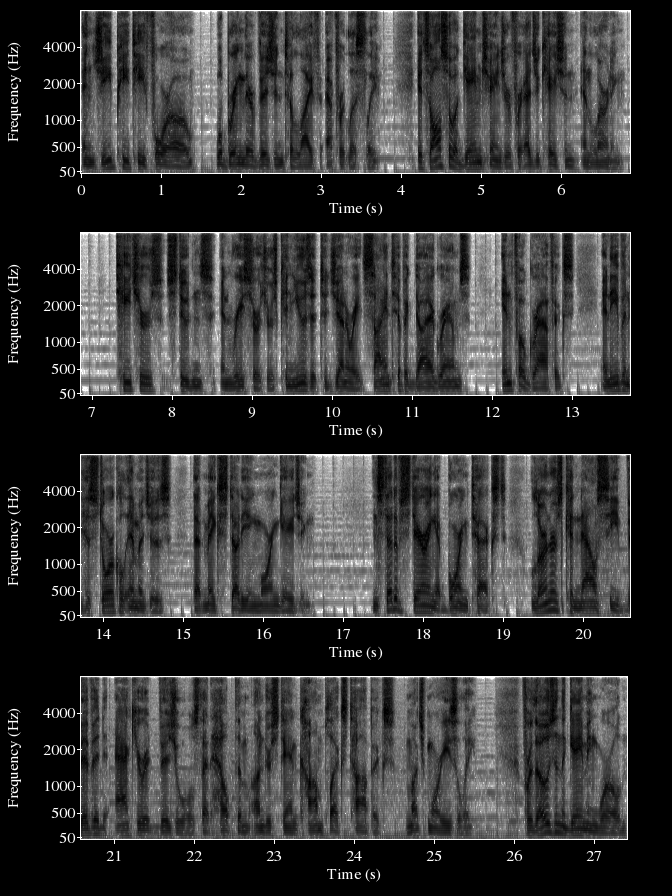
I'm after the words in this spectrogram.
and GPT-4o will bring their vision to life effortlessly. It's also a game changer for education and learning. Teachers, students, and researchers can use it to generate scientific diagrams, infographics, and even historical images that make studying more engaging. Instead of staring at boring text, learners can now see vivid, accurate visuals that help them understand complex topics much more easily. For those in the gaming world,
